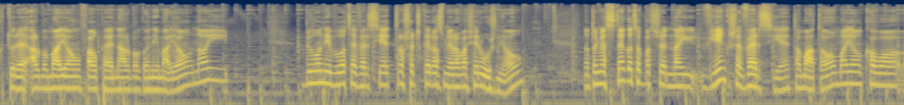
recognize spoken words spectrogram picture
które albo mają VPN, albo go nie mają. No i było nie było, te wersje troszeczkę rozmiarowo się różnią. Natomiast z tego co patrzę, największe wersje Tomato mają około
